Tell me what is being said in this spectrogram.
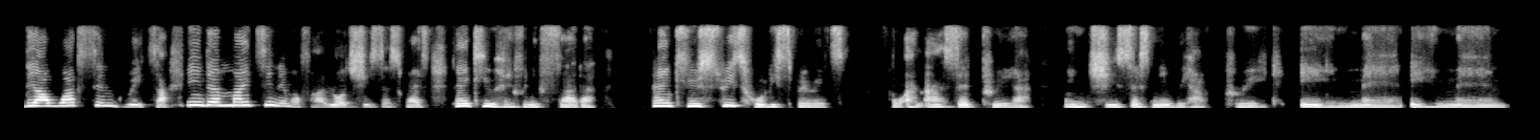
They are waxing greater in the mighty name of our Lord Jesus Christ. Thank you, Heavenly Father. Thank you, sweet Holy Spirit, for an answered prayer. In Jesus' name we have prayed. Amen. Amen.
